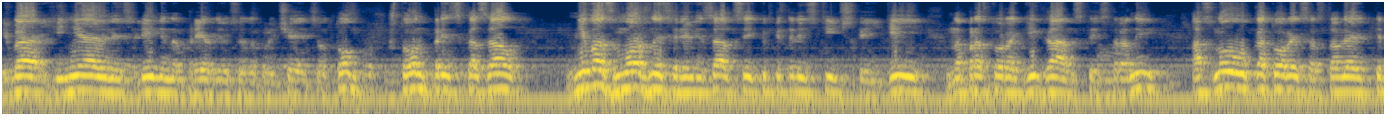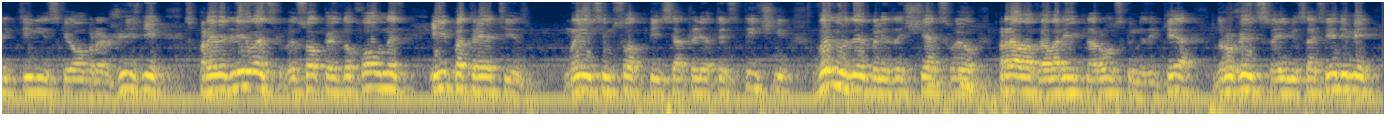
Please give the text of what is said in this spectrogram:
Ибо гениальность Ленина прежде всего заключается в том, что он предсказал невозможность реализации капиталистической идеи на просторах гигантской страны, основу которой составляет коллективистский образ жизни, справедливость, высокая духовность и патриотизм. Мы 750 лет из тысячи вынуждены были защищать свое право говорить на русском языке, дружить с своими соседями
